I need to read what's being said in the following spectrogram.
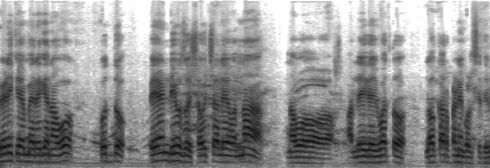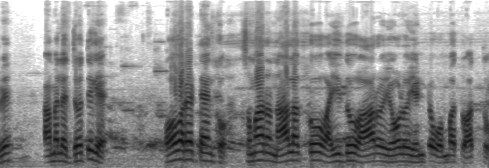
ಬೇಡಿಕೆ ಮೇರೆಗೆ ನಾವು ಖುದ್ದು ಪೇ ಆ್ಯಂಡ್ ಯೂಸ್ ಶೌಚಾಲಯವನ್ನು ನಾವು ಅಲ್ಲಿಗೆ ಇವತ್ತು ಲೋಕಾರ್ಪಣೆಗೊಳಿಸಿದ್ದೀವಿ. ಆಮೇಲೆ ಜೊತೆಗೆ ಓವರ್ ಹೆಡ್ ಟ್ಯಾಂಕು ಸುಮಾರು ನಾಲ್ಕು, ಐದು, ಆರು, ಏಳು, ಎಂಟು, ಒಂಬತ್ತು, ಹತ್ತು.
